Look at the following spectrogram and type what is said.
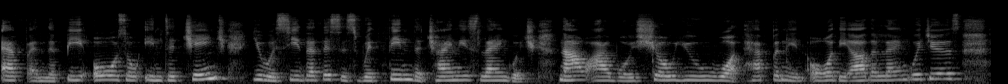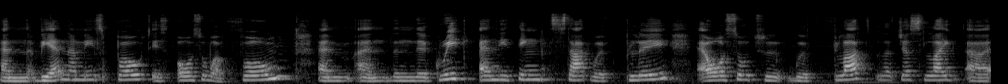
F and the B also interchange. You will see that this is within the Chinese language. Now I will show you what happened in all the other languages. And Vietnamese boat is also a form. And, and then the Greek, anything start with play, also to with flood, just like uh,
